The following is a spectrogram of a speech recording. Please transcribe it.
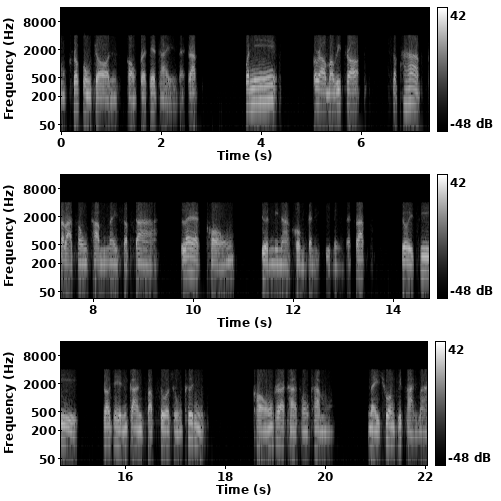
ำครบวงจรของประเทศไทยนะครับ วันนี้เรามาวิเคราะห์สภาพตลาดทองคำในสัปดาห์แรกของ ดือนมีนาคมกันอีกทีหนึ่งนะครับ โดยที่เราจะเห็นการปรับตัวสูงขึ้นของราคาทองคำในช่วงที่ผ่านมา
